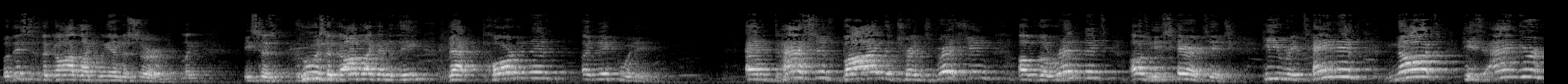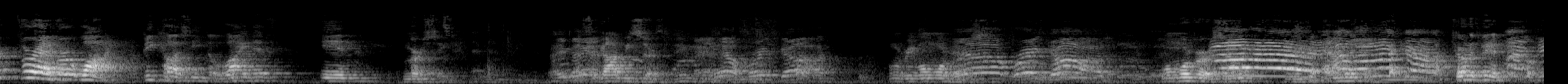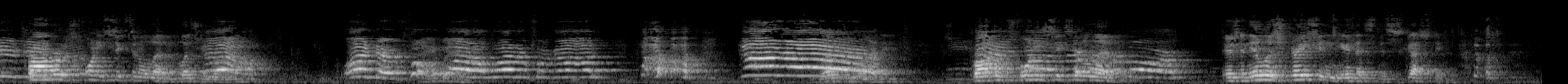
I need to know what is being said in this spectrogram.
But this is the God like we underserved. Like he says, Who is a God like unto thee that pardoneth iniquity and passeth by the transgression of the remnant of his heritage? He retaineth not his anger forever. Why? Because he delighteth in mercy. Amen. That's the God we serve. Amen. Yeah, praise God. I'm going to read one more verse. Yeah, praise God. One more verse. Glory! And gonna- Hallelujah! Turn with me to. Proverbs 26 and 11. Bless you. Yeah. Wonderful. What a wonderful God. Glory! Proverbs 26 and 11. There's an illustration here that's disgusting.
